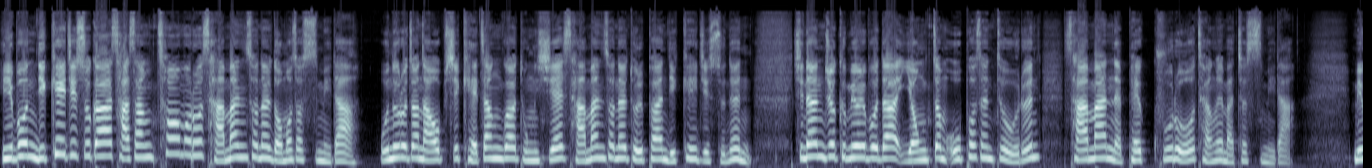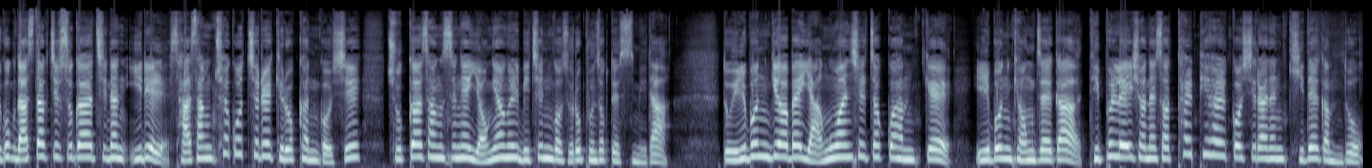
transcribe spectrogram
일본 니케이 지수가 사상 처음으로 4만 선을 넘어섰습니다. 오늘 오전 9시 개장과 동시에 4만 선을 돌파한 니케이 지수는 지난주 금요일보다 0.5% 오른 4만 109로 장을 마쳤습니다. 미국 나스닥 지수가 지난 1일 사상 최고치를 기록한 것이 주가 상승에 영향을 미친 것으로 분석됐습니다. 또 일본 기업의 양호한 실적과 함께 일본 경제가 디플레이션에서 탈피할 것이라는 기대감도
